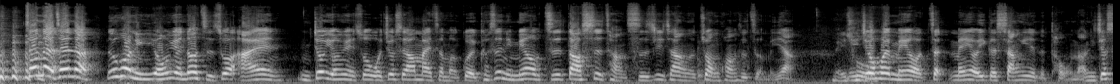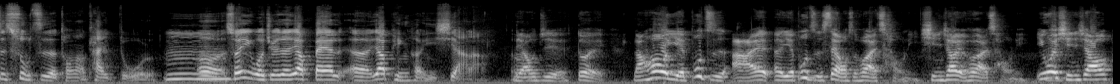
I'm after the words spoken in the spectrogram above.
真的真的，如果你永远都只做 RN，你就永远说我就是要卖这么贵，可是你没有知道市场实际上的状况是怎么样，没错，你就会没有这没有一个商业的头脑，你就是数字的头脑太多了，嗯。嗯，所以我觉得要 bal 呃要平衡一下啦，了解对，然后也不止 I 呃也不止 sales 会来炒你，行销也会来炒你，因为行销。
